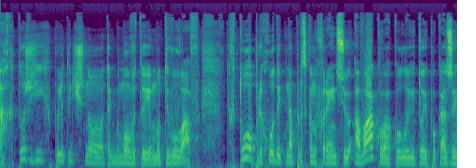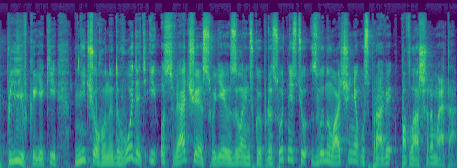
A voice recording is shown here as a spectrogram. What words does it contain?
А хто ж їх політично, так би мовити, мотивував? Хто приходить на прес-конференцію Авакова, коли той показує плівки, які нічого не доводять, і освячує своєю зеленською присутністю звинувачення у справі Павла Шеремета?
